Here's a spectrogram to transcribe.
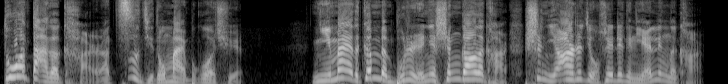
多大个坎儿啊，自己都迈不过去。你迈的根本不是人家身高的坎儿，是你二十九岁这个年龄的坎儿。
